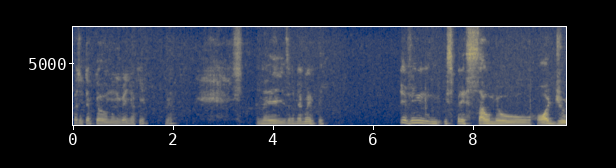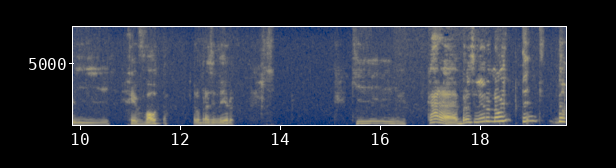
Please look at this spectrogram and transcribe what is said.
Faz um tempo que eu não venho aqui, né? Mas eu não me aguentei. E vim expressar o meu ódio e revolta pelo brasileiro. Que, cara, brasileiro não entende da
